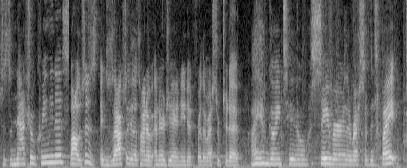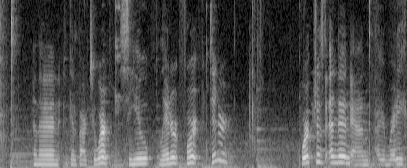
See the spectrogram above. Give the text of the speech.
just a natural creaminess. Wow, this is exactly the kind of energy I needed for the rest of today. I am going to savor the rest of this bite and then get back to work. See you later for dinner. Work just ended and I am ready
